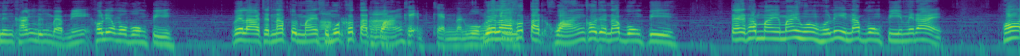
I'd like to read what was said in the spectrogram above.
หนึ่งครั้งหนึ่งแบบนี้เขาเรียกว่าวงปี เวลาจะนับต้นไม้สมมติเขาตัดขวางแขนแขนมันวงเวลาเขาตัดขวางเขาจะนับวงปี แต่ทำไมไม้ฮวงโหรี่นับวงปีไม่ได้ เพราะ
